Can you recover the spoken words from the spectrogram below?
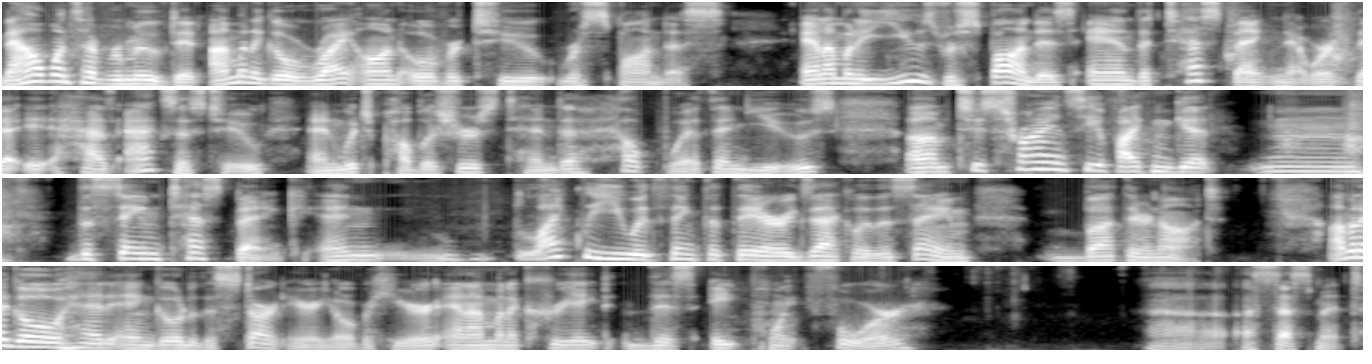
Now once I've removed it, I'm going to go right on over to Respondus. And I'm going to use Respondus and the test bank network that it has access to and which publishers tend to help with and use um, to try and see if I can get mm, the same test bank. And likely you would think that they are exactly the same, but they're not. I'm going to go ahead and go to the start area over here and I'm going to create this 8.4 uh, assessment.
